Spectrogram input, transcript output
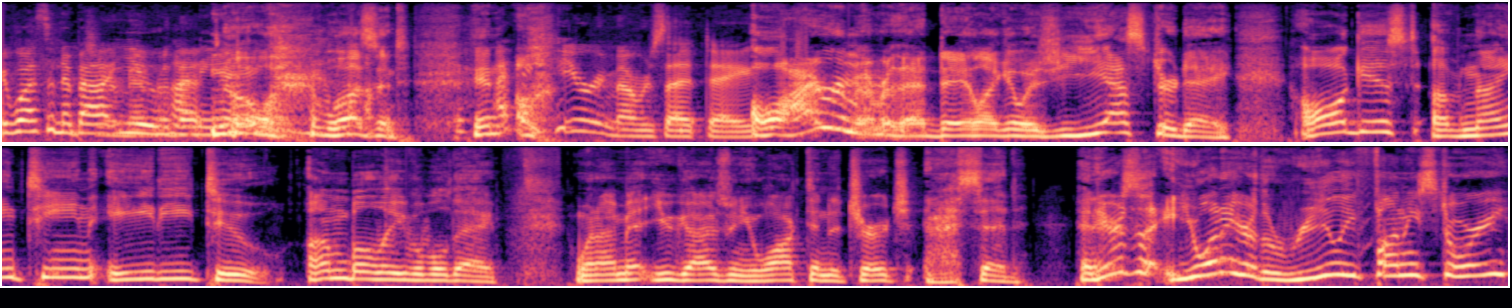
It wasn't about you, remember that honey. No, it wasn't. And, I think uh, he remembers that day. Oh, I remember that day like it was yesterday, August of 1982. Unbelievable day when I met you guys when you walked into church, and I said, and here's the, you want to hear the really funny story?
